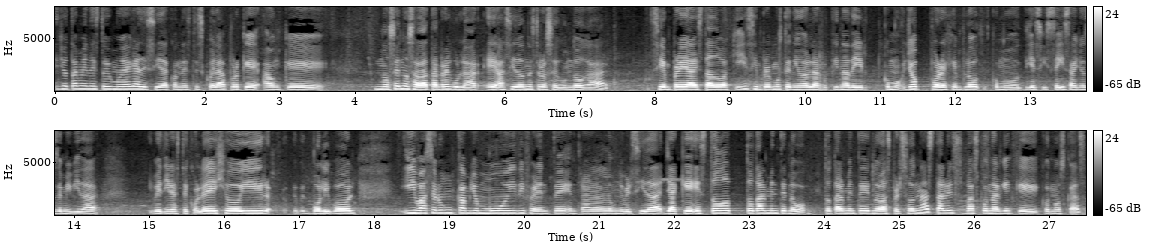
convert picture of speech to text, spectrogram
yo también estoy muy agradecida con esta escuela porque aunque no se nos haga tan regular, eh, ha sido nuestro segundo hogar. Siempre ha estado aquí, siempre hemos tenido la rutina de ir como yo, por ejemplo, como 16 años de mi vida, venir a este colegio, ir eh, voleibol y va a ser un cambio muy diferente entrar a la universidad, ya que es todo totalmente nuevo, totalmente nuevas personas. Tal vez vas con alguien que conozcas,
